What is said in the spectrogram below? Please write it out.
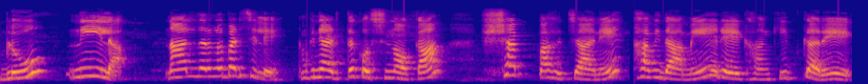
ബ്ലൂ നീല. നാല് നിറങ്ങൾ പഠിച്ചില്ലേ? നമുക്ക് ഇനി അടുത്ത ക്വസ്റ്റ്യൻ നോക്കാം. ഷബ് പഹ്ചാനെ ഭവിതാമേ രേഖാങ്കിത് കരേ.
